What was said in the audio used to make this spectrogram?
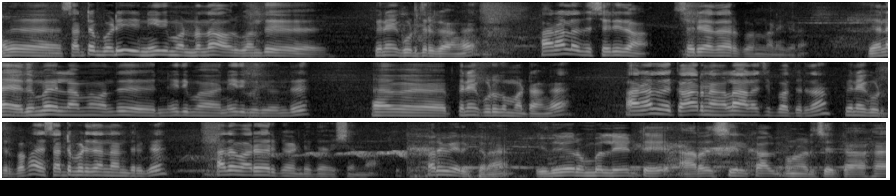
அது சட்டப்படி நீதிமன்றம் தான் அவருக்கு வந்து பிணை கொடுத்துருக்காங்க. அதனால் அது சரிதான். சரியாக தான் இருக்கும்னு நினைக்கிறேன். ஏன்னா எதுவுமே இல்லாமல் வந்து நீதிம நீதிபதி வந்து பிணை கொடுக்க மாட்டாங்க. அதனால் அது காரணங்களாம் அழைச்சி பார்த்துட்டு தான் பிணை கொடுத்துருப்பாங்க. அது சட்டப்படி தான் நடந்திருக்கு. அதை வரவேற்க வேண்டியது விஷயந்தான் வரவேற்கிறேன். இதுவே ரொம்ப லேட்டு. அரசியல் காழ்ப்புணர்ச்சிக்காக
